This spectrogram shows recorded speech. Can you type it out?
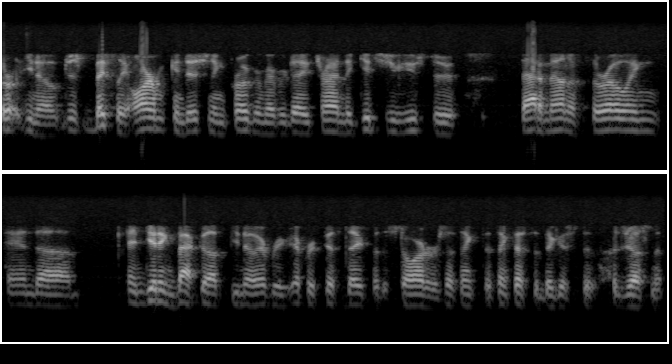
th- you know, just basically arm conditioning program every day, trying to get you used to that amount of throwing and uh, and getting back up, you know, every every fifth day for the starters. I think I think that's the biggest adjustment.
